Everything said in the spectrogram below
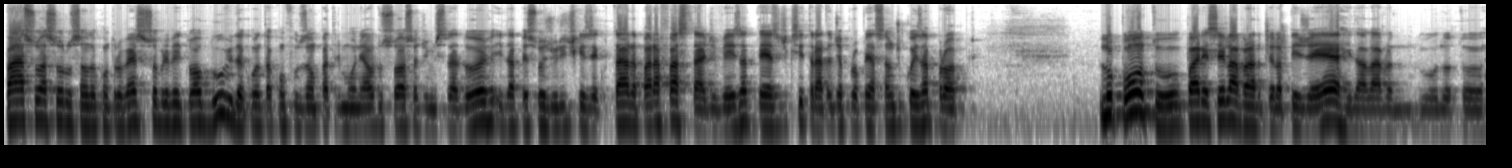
passo à solução da controvérsia sobre eventual dúvida quanto à confusão patrimonial do sócio administrador e da pessoa jurídica executada para afastar de vez a tese de que se trata de apropriação de coisa própria. No ponto, o parecer lavrado pela PGR, da lavra do doutor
